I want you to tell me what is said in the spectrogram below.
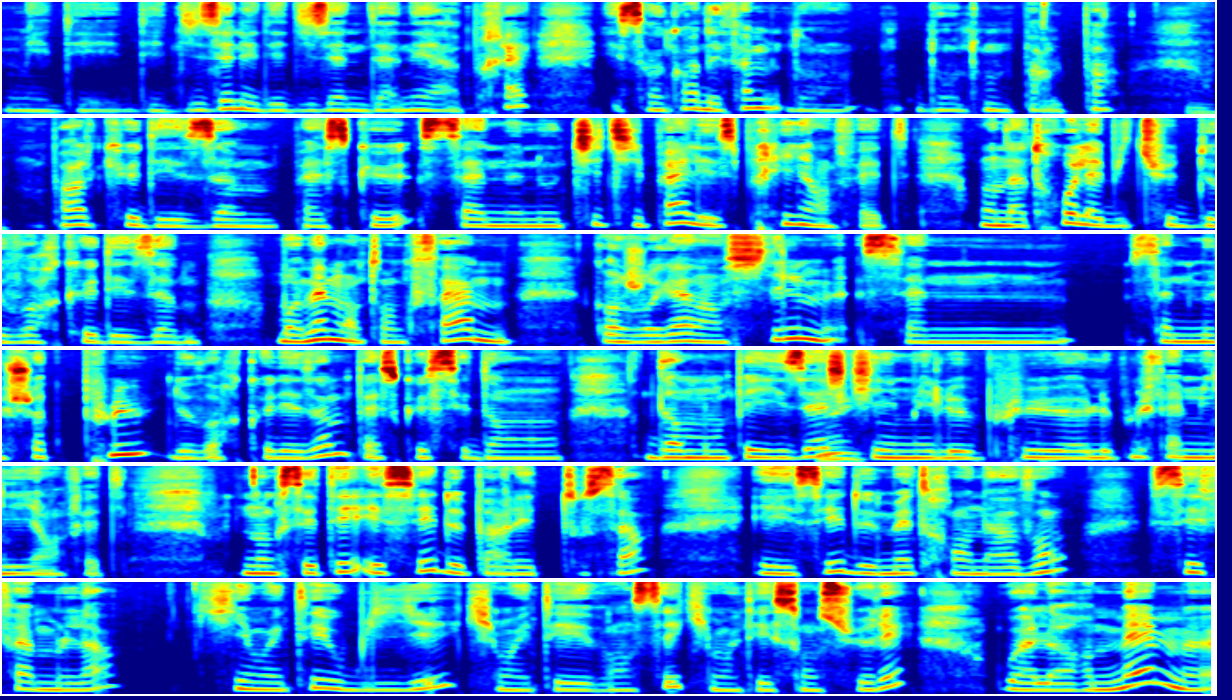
mais des, des dizaines et des dizaines d'années après, et c'est encore des femmes dont, on ne parle pas. Mm. On parle que des hommes parce que ça ne nous titille pas l'esprit en fait. On a trop l'habitude de voir que des hommes. Moi-même en tant que femme, quand je regarde un film, ça ne, ça ne me choque plus de voir que des hommes parce que c'est dans, dans mon paysage qui m'est le plus, le plus familier en fait. Donc c'était essayer de parler de tout ça et essayer de mettre en avant ces femmes-là qui ont été oubliés, qui ont été évincés, qui ont été censurés, ou alors même,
